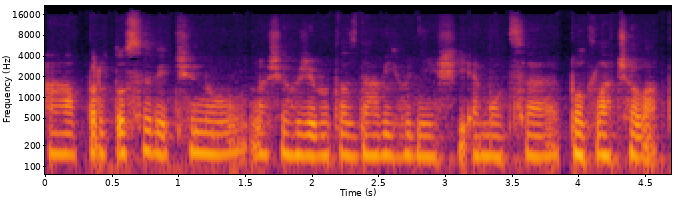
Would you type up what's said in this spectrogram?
A proto se většinu našeho života zdá výhodnější emoce potlačovat,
